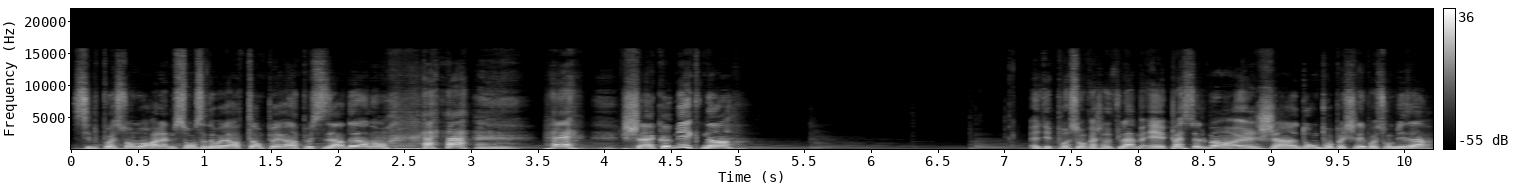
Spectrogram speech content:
Si le poisson mort à l'hameçon, ça devrait tempérer un peu ses ardeurs, non? Hé, je suis un comique, non? Des poissons cracheurs de flammes, et pas seulement, euh, j'ai un don pour pêcher les poissons bizarres.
